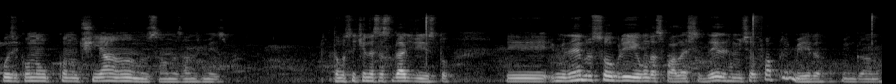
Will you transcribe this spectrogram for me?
Coisa que eu não, que eu não tinha há anos, anos, anos mesmo. Então eu senti necessidade disso. E, e me lembro sobre uma das palestras dele, realmente foi a primeira, não me engano,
